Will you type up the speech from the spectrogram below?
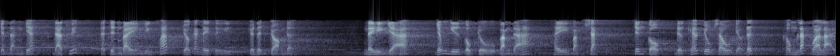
chánh đẳng giác, đã thuyết, đã trình bày những pháp cho các đệ tử cho đến trọn đời. Này hiền giả, giống như cột trụ bằng đá hay bằng sắt, chân cột được khéo chôn sâu vào đất, không lắc qua lại,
